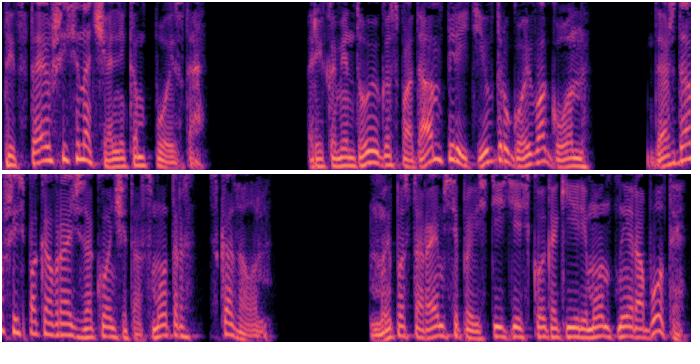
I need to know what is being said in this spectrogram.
представившийся начальником поезда. «Рекомендую господам перейти в другой вагон», Дождавшись, пока врач закончит осмотр, сказал он. «Мы постараемся провести здесь кое-какие ремонтные работы,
